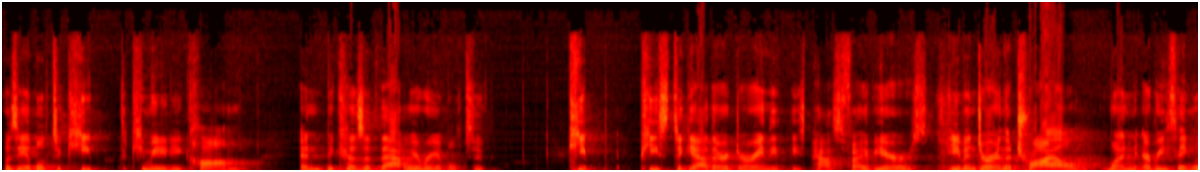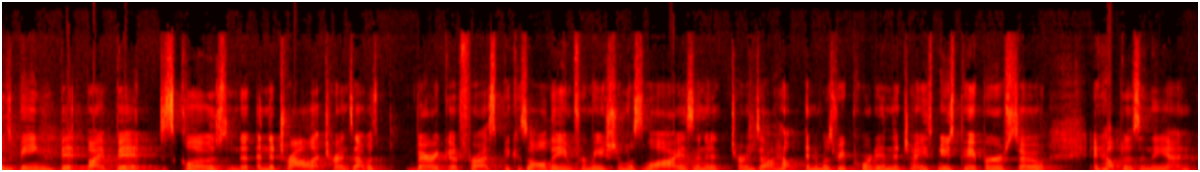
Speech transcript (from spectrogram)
was able to keep the community calm. And because of that, we were able to keep piece together during the, these past five years, even during the trial when everything was being bit by bit disclosed. And the, and the trial, it turns out, was very good for us because all the information was lies, and it turns out help, and it was reported in the Chinese newspaper, so it helped us in the end.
